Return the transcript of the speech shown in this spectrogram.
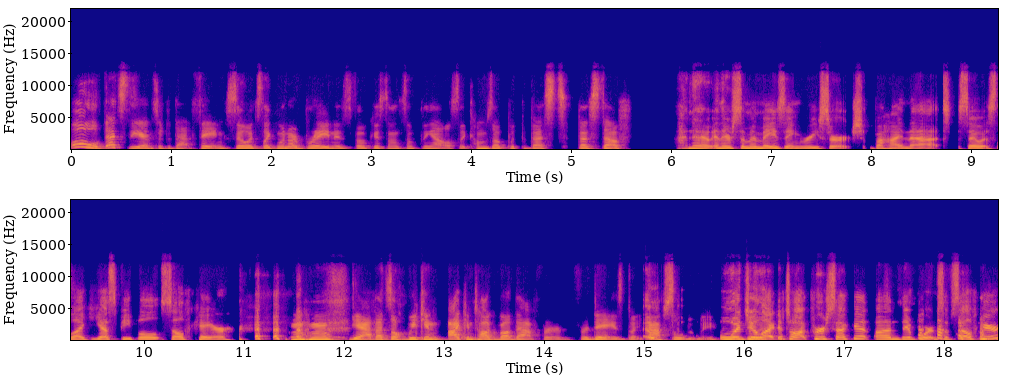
oh, that's the answer to that thing. So it's like when our brain is focused on something else, it comes up with the best, best stuff. I know. And there's some amazing research behind that. So it's like, yes, people, self care. mm-hmm. Yeah, that's a, we can, I can talk about that for, for days, but oh, absolutely. Would you like to talk for a second on the importance of self care?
